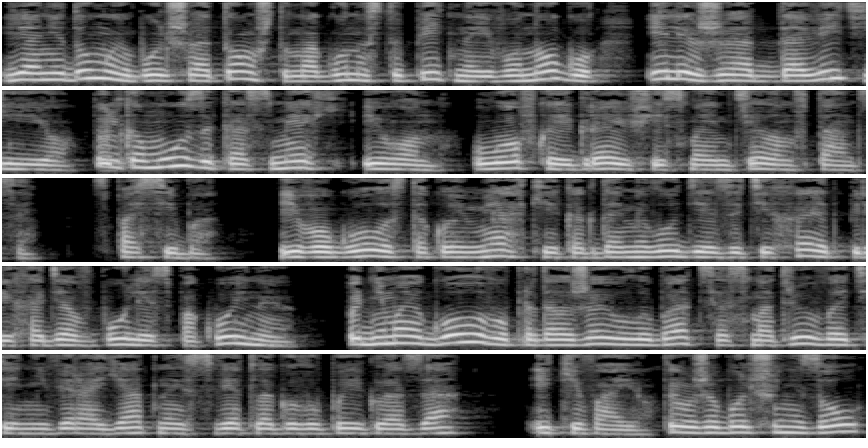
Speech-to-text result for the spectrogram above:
Я не думаю больше о том, что могу наступить на его ногу или же отдавить ее. Только музыка, смех и он, ловко играющий с моим телом в танце. Спасибо. Его голос такой мягкий, когда мелодия затихает, переходя в более спокойную. Поднимаю голову, продолжаю улыбаться, смотрю в эти невероятные светло-голубые глаза и киваю. «Ты уже больше не зол?»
